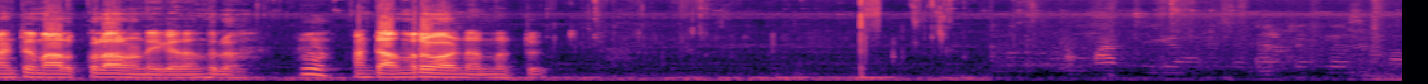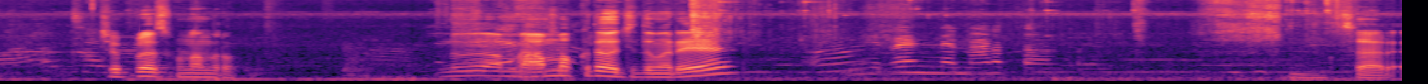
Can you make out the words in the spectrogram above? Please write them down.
అంటే నాలుగు కులాలు ఉన్నాయి కదా అందులో. అంటే అందరూ వాడిని అన్నట్టు. చెప్పులు వేసుకుని అందరం. నువ్వు అమ్మ అమ్మ ఒక్కతే వచ్చింది మరి? సరే.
